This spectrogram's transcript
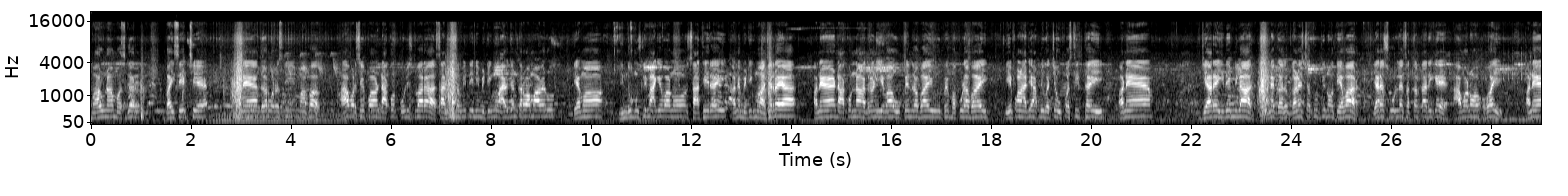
મારું નામ અસગરભાઈ શેખ છે અને દર વર્ષની માફક આ વર્ષે પણ ડાકોર પોલીસ દ્વારા શાંતિ સમિતિની મિટિંગનું આયોજન કરવામાં આવેલું. તેમાં હિન્દુ મુસ્લિમ આગેવાનો સાથે રહી અને મિટિંગમાં હાજર રહ્યા. અને ડાકોરના અગ્રણી એવા ઉપેન્દ્રભાઈ ઉર્ફે બકુડાભાઈ, એ પણ આજે આપણી વચ્ચે ઉપસ્થિત થઈ અને જ્યારે ઈદે મિલાદ અને ગણેશ ચતુર્થીનો તહેવાર જ્યારે સોળને સત્તર તારીખે આવવાનો હોય અને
